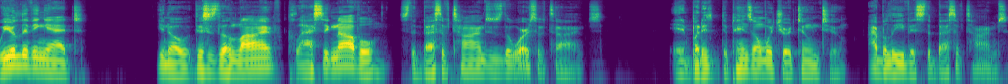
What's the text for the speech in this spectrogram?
We are living at, you know, this is the live classic novel. It's the best of times, it's the worst of times. It, but it depends on what you're attuned to. I believe it's the best of times.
